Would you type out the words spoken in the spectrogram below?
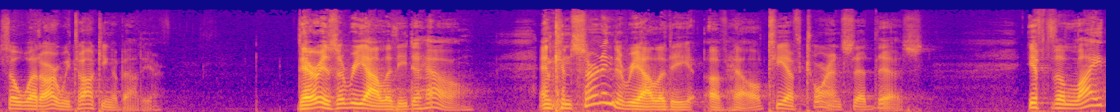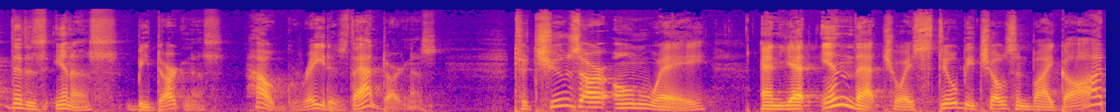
So, what are we talking about here? There is a reality to hell. And concerning the reality of hell, T.F. Torrance said this If the light that is in us be darkness, how great is that darkness? To choose our own way and yet in that choice still be chosen by God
